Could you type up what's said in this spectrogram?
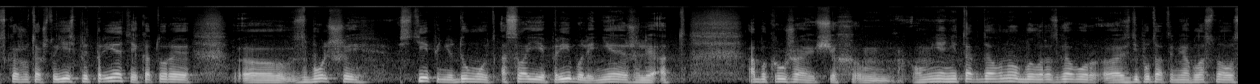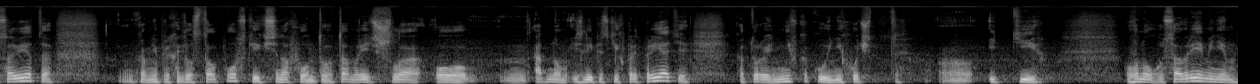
скажу так, что есть предприятия, которые э, с большей степенью думают о своей прибыли, нежели от, об окружающих. У меня не так давно был разговор э, с депутатами областного совета. Ко мне приходил Столповский и Ксенофонтова. Там речь шла о одном из липецких предприятий, которое ни в какую не хочет э, идти в ногу со временем,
